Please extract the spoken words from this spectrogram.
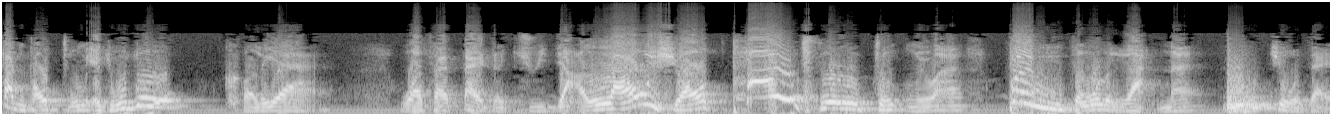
犯朝诛灭九族？可怜，我才带着居家老小逃出了中原，奔走了安南，就在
